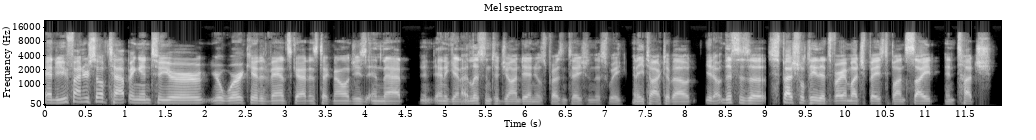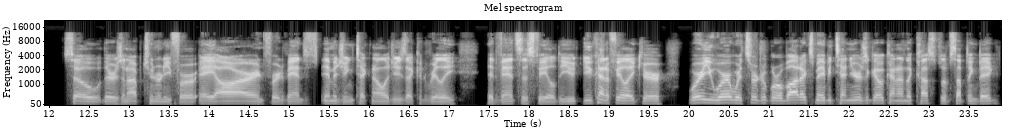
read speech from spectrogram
And do you find yourself tapping into your your work at Advanced Guidance Technologies in that? And again, I listened to John Daniels' presentation this week, and he talked about you know this is a specialty that's very much based upon sight and touch. So there's an opportunity for AR and for advanced imaging technologies that could really advance this field. Do you do you kind of feel like you're where you were with surgical robotics maybe 10 years ago, kind of on the cusp of something big?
